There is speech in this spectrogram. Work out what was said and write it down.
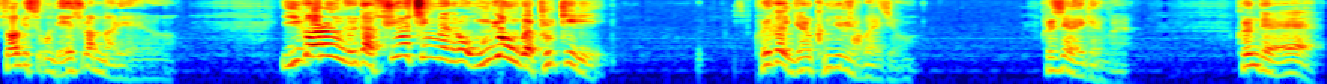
서비스고 내수란 말이에요. 이거는 그러니까 수요 측면으로 옮겨온 거야 불길이. 그러니까 이제는 금리를 잡아야죠. 그래서 제가 얘기하는 거예요. 그런데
